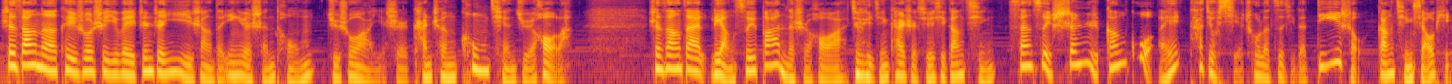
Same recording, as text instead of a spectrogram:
圣桑呢，可以说是一位真正意义上的音乐神童，据说啊，也是堪称空前绝后了。圣桑在两岁半的时候啊，就已经开始学习钢琴。三岁生日刚过，哎，他就写出了自己的第一首钢琴小品。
